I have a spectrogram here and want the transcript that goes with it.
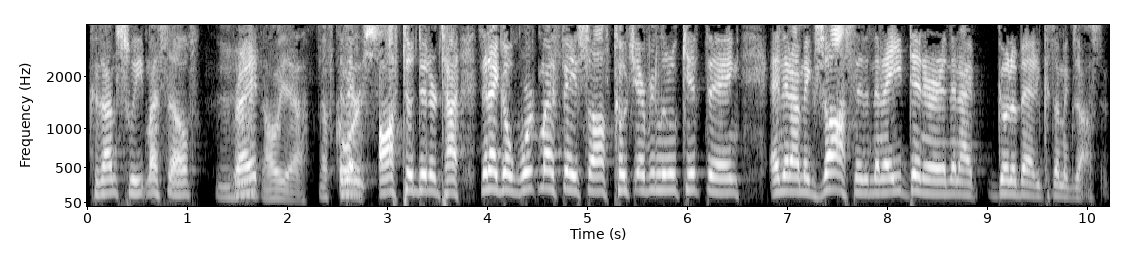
because I'm sweet myself. Mm-hmm. right? Oh yeah. Of And then course. off till dinner time. Then I go work my face off, coach every little kid thing, and then I'm exhausted, and then I eat dinner, and then I go to bed because I'm exhausted.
